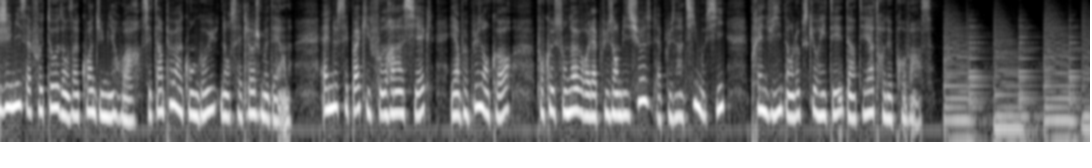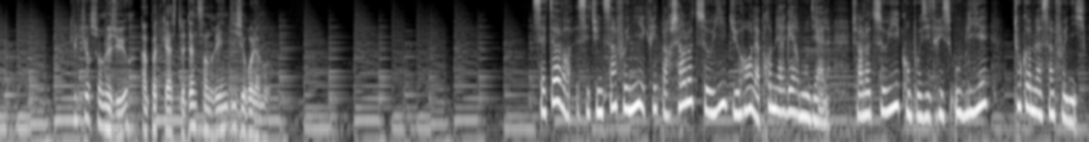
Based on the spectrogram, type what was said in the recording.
J'ai mis sa photo dans un coin du miroir. C'est un peu incongru dans cette loge moderne. Elle ne sait pas qu'il faudra un siècle, et un peu plus encore, pour que son œuvre la plus ambitieuse, la plus intime aussi, prenne vie dans l'obscurité d'un théâtre de province. Culture sur mesure, un podcast d'Anne-Sandrine Di Girolamo. Cette œuvre, c'est une symphonie écrite par Charlotte Sohi durant la Première Guerre mondiale. Charlotte Sohi, compositrice oubliée, tout comme la symphonie.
